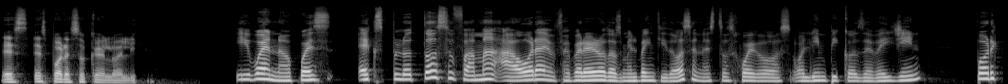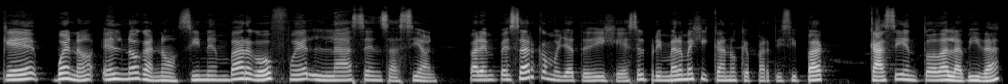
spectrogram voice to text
es, es por eso que lo elige. Y bueno, pues explotó su fama ahora en febrero 2022 en estos Juegos Olímpicos de Beijing, porque, bueno, él no ganó, sin embargo, fue la sensación. Para empezar, como ya te dije, es el primer mexicano que participa casi en toda la vida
